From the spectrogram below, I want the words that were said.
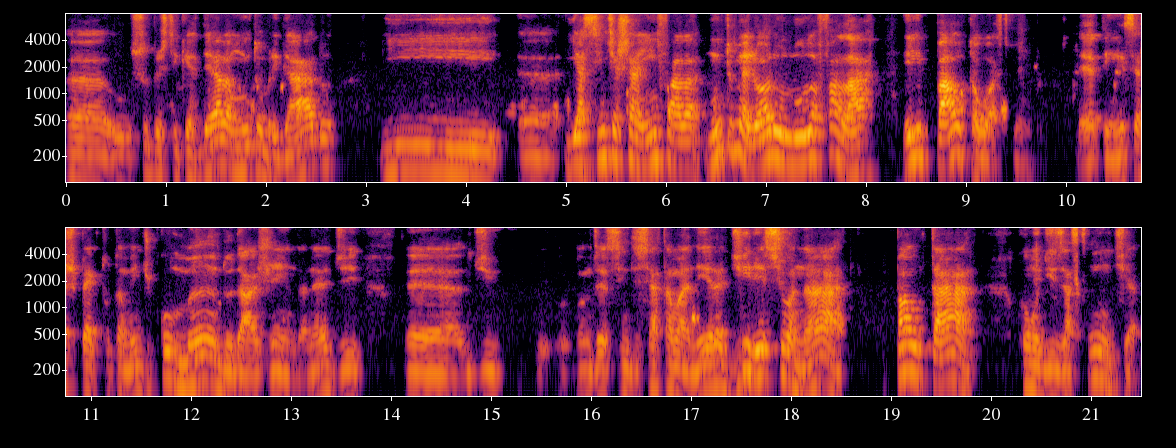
uh, o super sticker dela, muito obrigado. E, uh, e a Cíntia Chaim fala: muito melhor o Lula falar, ele pauta o assunto. É, tem esse aspecto também de comando da agenda, né? de, é, de, vamos dizer assim, de certa maneira, direcionar, pautar, como diz a Cíntia,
